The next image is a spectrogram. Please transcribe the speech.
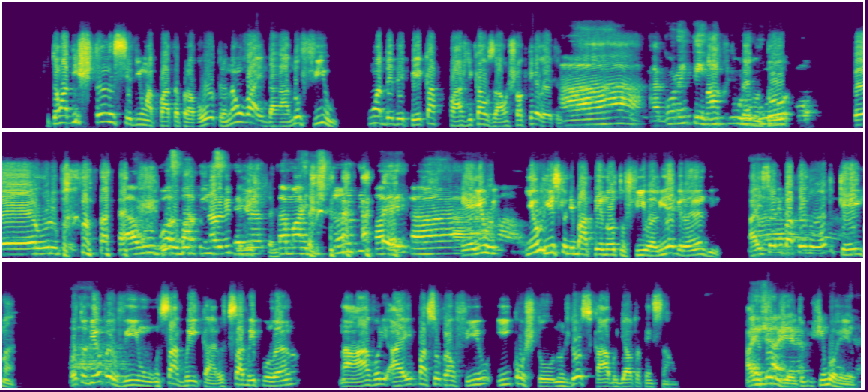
Então, a distância de uma pata para outra não vai dar no fio uma DDP capaz de causar um choque elétrico. Ah, agora eu entendi Marcos. Perguntou, é, o urubu... Ah, o urubu, as patinhas está é, mais distante. Aí, ah, e, o, e o risco de bater no outro fio ali é grande. Aí, ah, se ele bater no outro, queima. Outro ah, dia eu vi um, um sagui, cara, o sagui pulando, na árvore, aí passou para o um fio e encostou nos dois cabos de alta tensão. Aí, aí não teve jeito, o bichinho morreu.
